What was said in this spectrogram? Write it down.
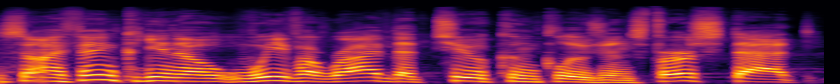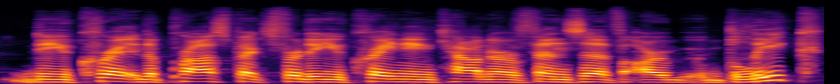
So I think, you know, we've arrived at two conclusions. First, that the Ukraine, the prospects for the Ukrainian counteroffensive are bleak.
